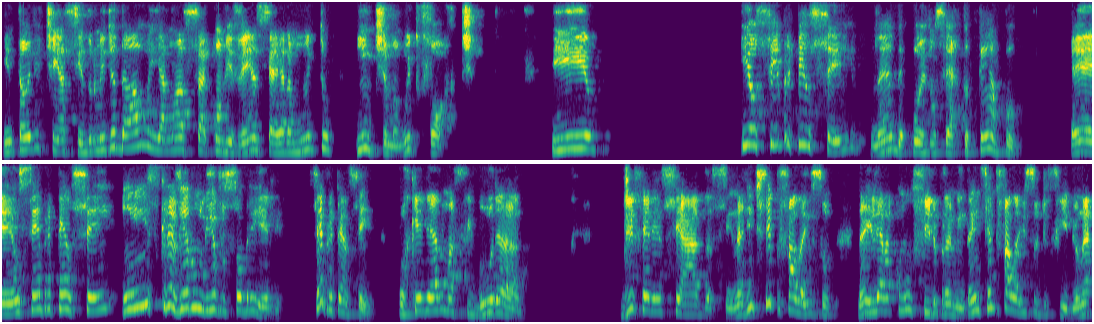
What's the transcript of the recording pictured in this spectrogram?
Então, ele tinha síndrome de Down e a nossa convivência era muito íntima, muito forte. E, e eu sempre pensei, né, depois de um certo tempo, é, eu sempre pensei em escrever um livro sobre ele. Sempre pensei, porque ele era uma figura diferenciada, assim. Né? A gente sempre fala isso, né? ele era como um filho para mim. Então, a gente sempre fala isso de filho, né?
